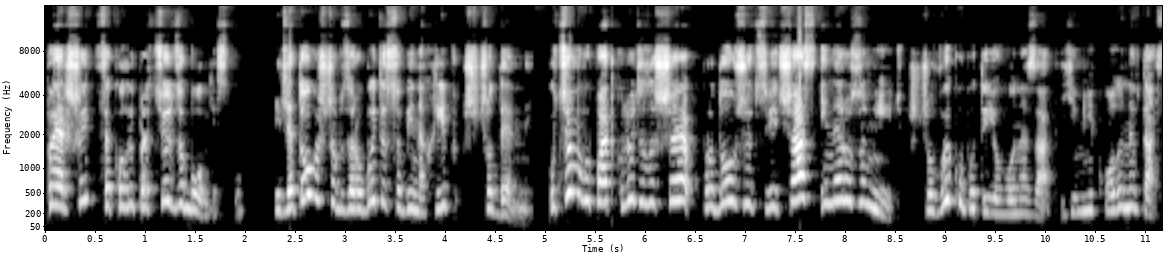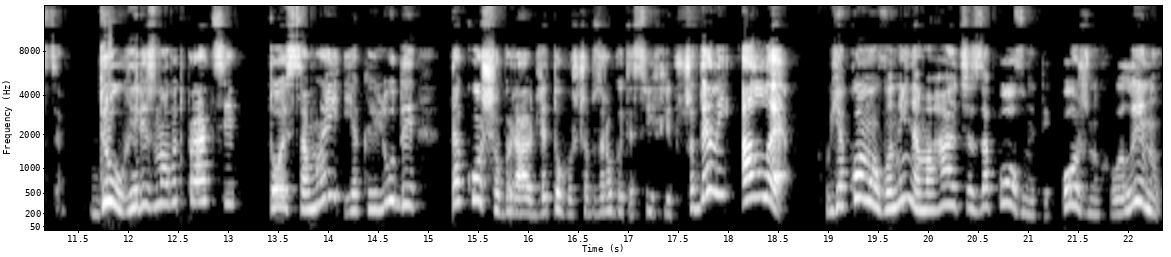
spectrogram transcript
Перший це коли працюють з обов'язку, і для того, щоб заробити собі на хліб щоденний. У цьому випадку люди лише продовжують свій час і не розуміють, що викупити його назад їм ніколи не вдасться. Другий різновид праці той самий, який люди також обирають для того, щоб заробити свій хліб щоденний, але в якому вони намагаються заповнити кожну хвилину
